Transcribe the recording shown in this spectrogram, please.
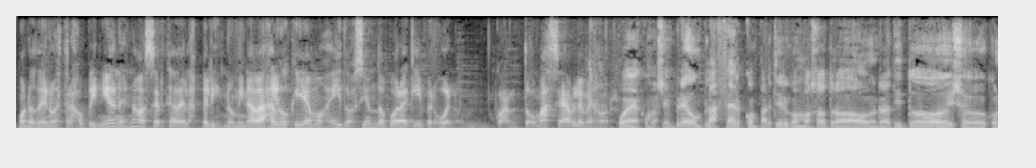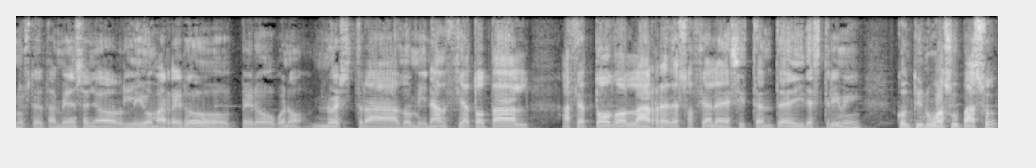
bueno, de nuestras opiniones, ¿no? Acerca de las pelis nominadas, algo que ya hemos ido haciendo por aquí, pero bueno, cuanto más se hable mejor. Pues como siempre un placer compartir con vosotros un ratito y con usted también, señor Lío Marrero, pero bueno, nuestra dominancia total hacia todas las redes sociales existentes y de streaming continúa su paso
